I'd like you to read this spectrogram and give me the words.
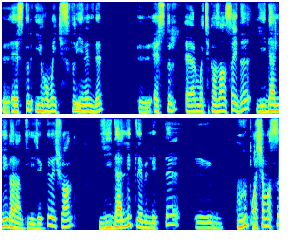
e, Esther eHome'a 2-0 yenildi. E, Esther eğer maçı kazansaydı liderliği garantileyecekti ve şu an liderlikle birlikte e, grup aşaması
